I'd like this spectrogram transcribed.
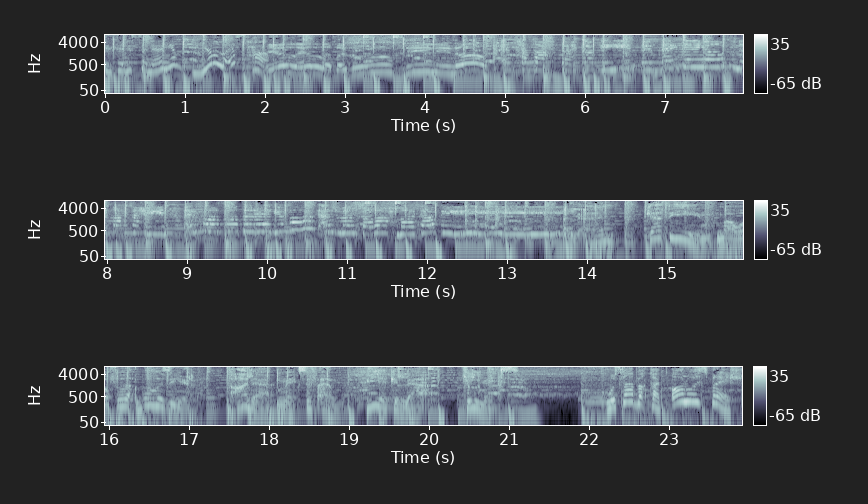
أنت لسه نايم؟ يلا اصحى. يلا يلا بقوم. فيني نوم. اصحى صحصح كافيين. في بداية اليوم مصحصحين ارفع صوت الراديو فوق أجمل صباح مع كافيين. الآن كافيين مع وفاء بوزير على Mix FM. هي كلها في ال Mix. مسابقة Always Fresh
